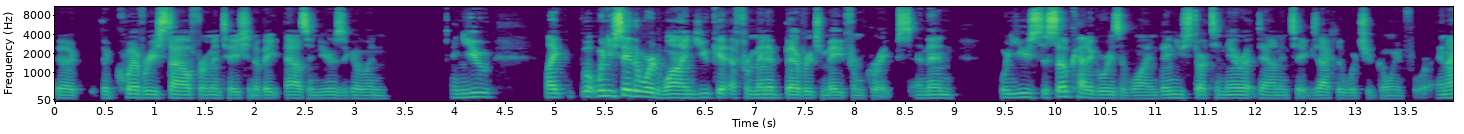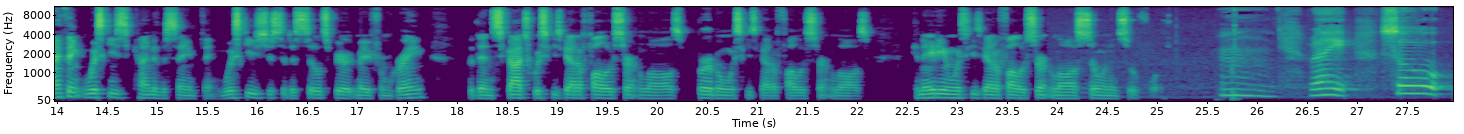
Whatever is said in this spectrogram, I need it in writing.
the the Qvevri style fermentation of eight thousand years ago. And and you like, but when you say the word wine, you get a fermented beverage made from grapes. And then when you use the subcategories of wine, then you start to narrow it down into exactly what you're going for. And I think whiskey's kind of the same thing. Whiskey is just a distilled spirit made from grain. But then Scotch whiskey's got to follow certain laws, bourbon whiskey's got to follow certain laws, Canadian whiskey's got to follow certain laws, so on and so forth. Mm, right. So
